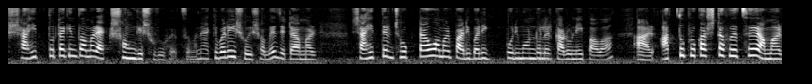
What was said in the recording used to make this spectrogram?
সাহিত্যটা কিন্তু আমার একসঙ্গে শুরু হয়েছে। মানে একেবারেই শৈশবে যেটা আমার সাহিত্যের ঝোঁকটাও আমার পারিবারিক পরিমণ্ডলের কারণেই পাওয়া। আর আত্মপ্রকাশটা হয়েছে আমার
